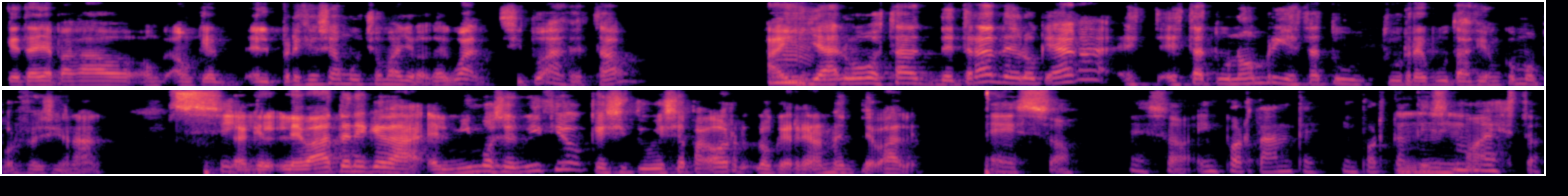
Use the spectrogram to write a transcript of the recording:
que te haya pagado, aunque el precio sea mucho mayor, da igual, si tú has aceptado, ahí mm. ya luego está detrás de lo que haga, está tu nombre y está tu, reputación como profesional. O sea, que le va a tener que dar el mismo servicio que si tuviese pagado lo que realmente vale. Eso, eso, importante, importantísimo esto.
